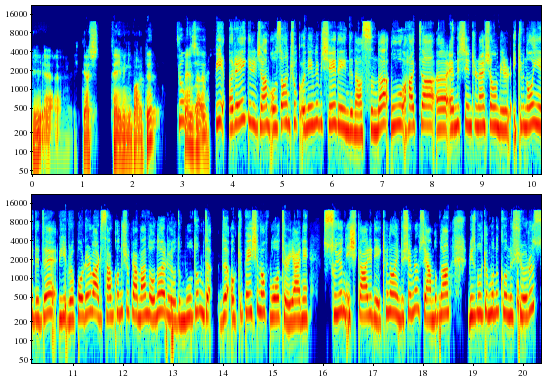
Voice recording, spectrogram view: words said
bir e, ihtiyaç temini vardı. Çok Benzer. bir araya gireceğim. Ozan çok önemli bir şeye değindin aslında. Bu hatta Amnesty International bir 2017'de bir raporları vardı. Sen konuşurken ben de onu arıyordum. Buldum The, The Occupation of Water yani suyun işgali diye 2017 düşünebiliyor musun? Yani bundan biz bugün bunu konuşuyoruz.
